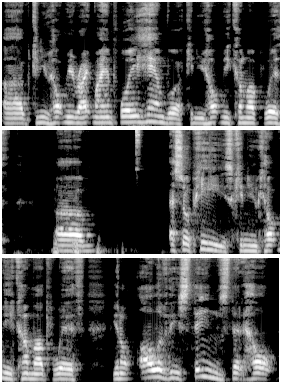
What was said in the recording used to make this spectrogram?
Uh, can you help me write my employee handbook? Can you help me come up with um, SOPs? Can you help me come up with, you know, all of these things that help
